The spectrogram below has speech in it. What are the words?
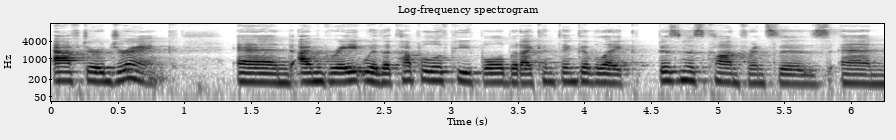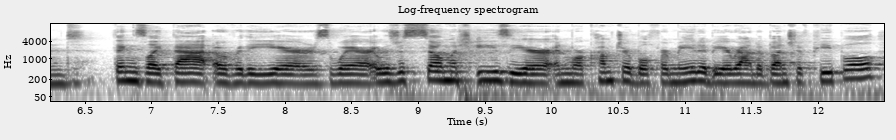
after a drink. And I'm great with a couple of people, but I can think of like business conferences and things like that over the years where it was just so much easier and more comfortable for me to be around a bunch of people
